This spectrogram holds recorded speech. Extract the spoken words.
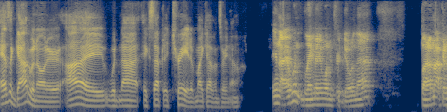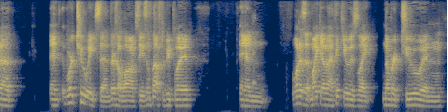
as a Godwin owner, I would not accept a trade of Mike Evans right now. And I wouldn't blame anyone for doing that. But I'm not gonna. It, we're two weeks in. There's a long season left to be played. And what is it, Mike Evans? I think he was like number two in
